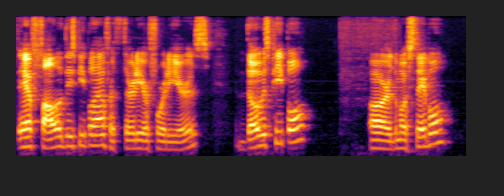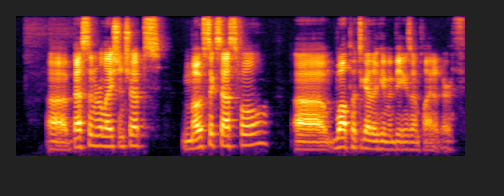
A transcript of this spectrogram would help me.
they have followed these people now for 30 or 40 years. Those people are the most stable uh, best in relationships most successful uh, well put together human beings on planet earth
